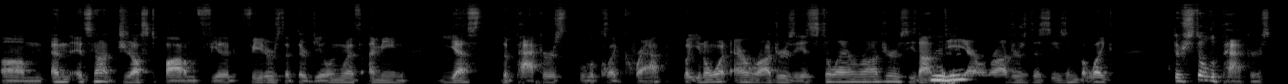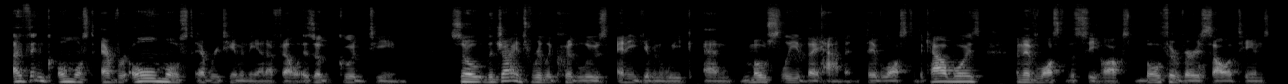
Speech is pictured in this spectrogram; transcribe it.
Um, and it's not just bottom feed, feeders that they're dealing with. I mean, yes, the Packers look like crap, but you know what? Aaron Rodgers is still Aaron Rodgers. He's not the Mhm. Aaron Rodgers this season, but like they're still the Packers. I think almost every almost every team in the NFL is a good team. So the Giants really could lose any given week, and mostly they haven't. They've lost to the Cowboys and they've lost to the Seahawks. Both are very solid teams,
